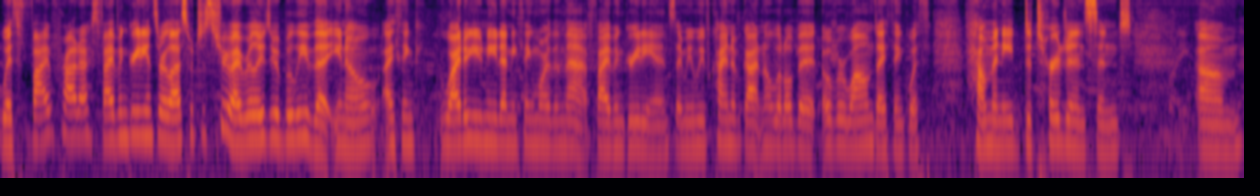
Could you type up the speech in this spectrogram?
with five products, five ingredients or less, which is true. I really do believe that. You know, I think why do you need anything more than that? Five ingredients. I mean, we've kind of gotten a little bit overwhelmed, I think, with how many detergents and um,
